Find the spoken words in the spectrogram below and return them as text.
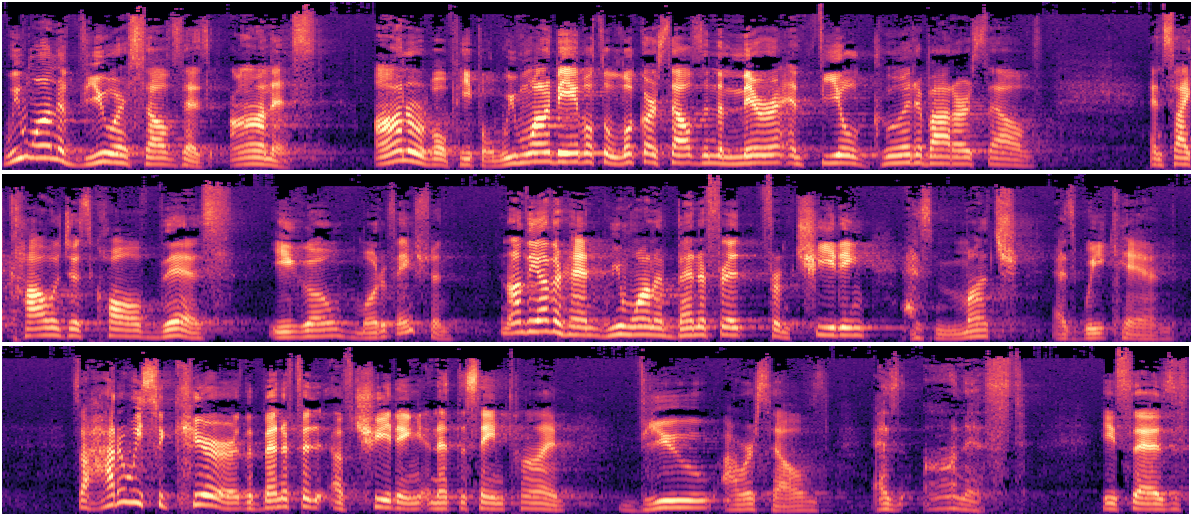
we want to view ourselves as honest, honorable people. We want to be able to look ourselves in the mirror and feel good about ourselves. And psychologists call this ego motivation. And on the other hand, we want to benefit from cheating as much as we can. So, how do we secure the benefit of cheating and at the same time view ourselves as honest? He says,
